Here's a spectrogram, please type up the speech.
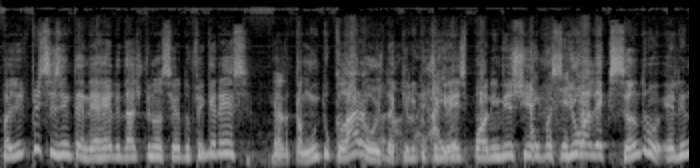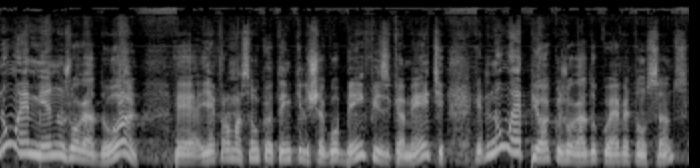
mas a gente precisa entender a realidade financeira do Figueirense. Ela está muito clara hoje daquilo que o aí- Figueirense pode investir. E o Alexandro, ele não é menos jogador, é, e a informação que eu tenho é que ele chegou bem fisicamente, ele não é pior que o jogador que o Everton Santos,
